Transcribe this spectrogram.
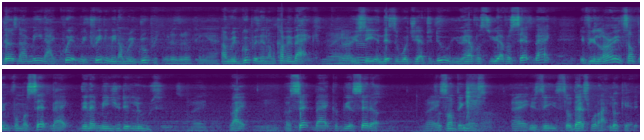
does not mean i quit. Retreating mean i'm regrouping. Regrouping, yeah. i'm regrouping and i'm coming back. Right. you see and this is what you have to do. You have a you have a setback. If you learn something from a setback then that means you didn't lose Right. right a setback could be a setup for something else Right. you see, so that's what I look at it.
